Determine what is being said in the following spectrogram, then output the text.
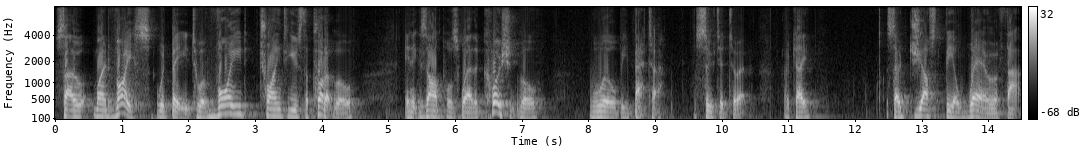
So, my advice would be to avoid trying to use the product rule in examples where the quotient rule will be better suited to it. Okay? So just be aware of that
